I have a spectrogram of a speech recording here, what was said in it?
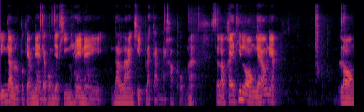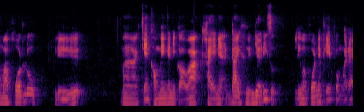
ลิงก์ดาวน์โหลดโปรแกรมเนี่ยเดี๋ยวผมจะทิ้งให้ในด้านล่างคลิปละกันนะครับผม อะสำหรับใครที่ลองแล้วเนี่ย ลองมาโพสต์รูปหรือมาเขียนคอมเมนต์กันดีกว่าว่าใครเนี่ยได้คืนเยอะที่สุด หรือมาโพสต์ในเพจผมก็ได้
